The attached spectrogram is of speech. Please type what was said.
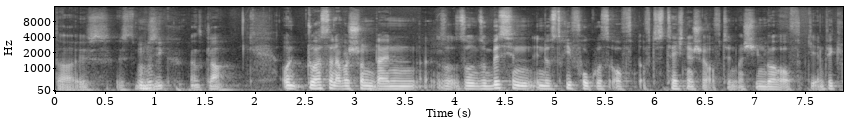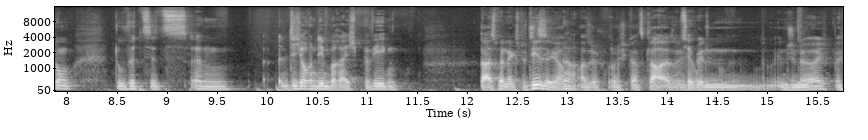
da ist, ist die mhm. Musik ganz klar. Und du hast dann aber schon deinen, so, so, so ein bisschen Industriefokus auf, auf das Technische, auf den Maschinenbau, auf die Entwicklung. Du würdest jetzt ähm, dich auch in dem Bereich bewegen. Da ist meine Expertise, ja. ja. Also sprich ganz klar. Also ich bin Ingenieur, ich bin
